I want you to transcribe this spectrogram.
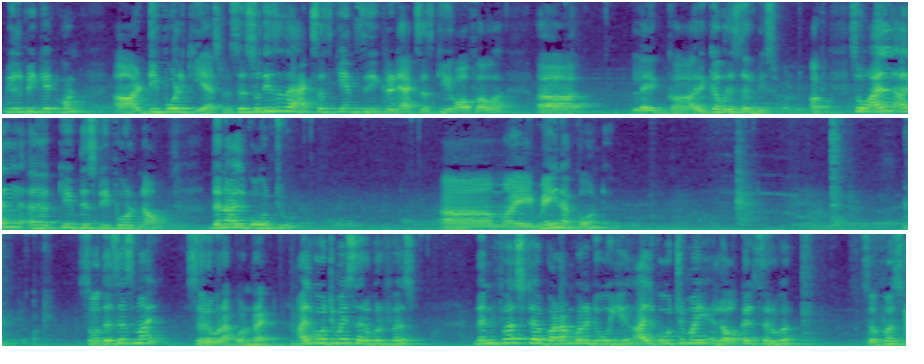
we will be get one uh, default key as well. So, so this is the access key and secret access key of our uh, like uh, recovery service vault. Okay. So i'll i'll uh, keep this default now. Then i'll go to uh, my main account. Okay. So this is my server account right? I'll go to my server first then first step what i'm going to do here i'll go to my local server. So first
